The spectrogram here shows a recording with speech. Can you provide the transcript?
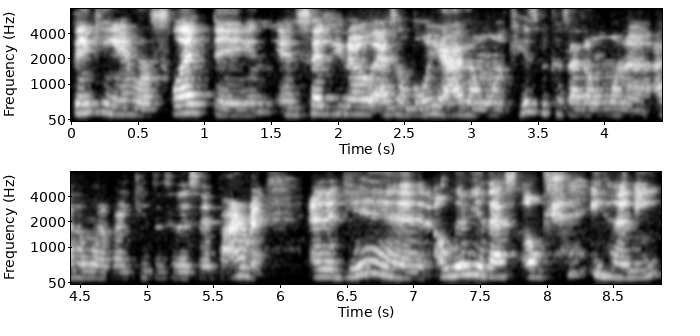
thinking and reflecting and said, you know, as a lawyer, I don't want kids because I don't want to I don't want to bring kids into this environment. And again, Olivia, that's okay, honey.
